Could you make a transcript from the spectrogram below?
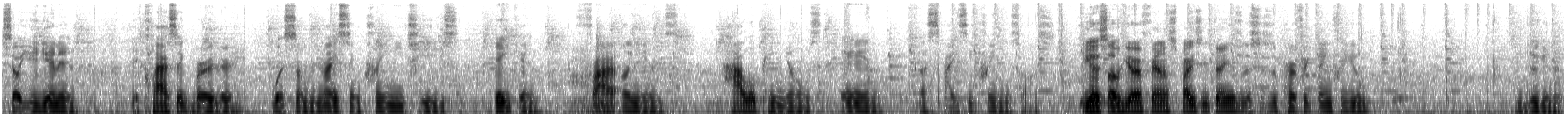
So you're getting the classic burger with some nice and creamy cheese, bacon, fried onions, jalapenos, and a spicy creamy sauce. Yeah, so if you're a fan of spicy things, this is the perfect thing for you. I'm digging it.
